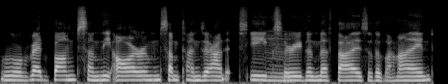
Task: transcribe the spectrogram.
little red bumps on the arm, sometimes around the cheeks mm. or even the thighs or the behind.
